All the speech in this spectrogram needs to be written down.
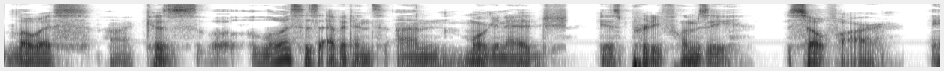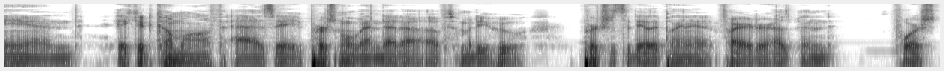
Lois, because uh, Lois's evidence on Morgan Edge is pretty flimsy so far, and it could come off as a personal vendetta of somebody who purchased the Daily Planet, fired her husband, forced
